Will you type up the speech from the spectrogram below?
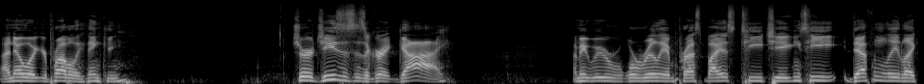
I know what you're probably thinking. Sure, Jesus is a great guy. I mean, we were really impressed by his teachings. He definitely like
